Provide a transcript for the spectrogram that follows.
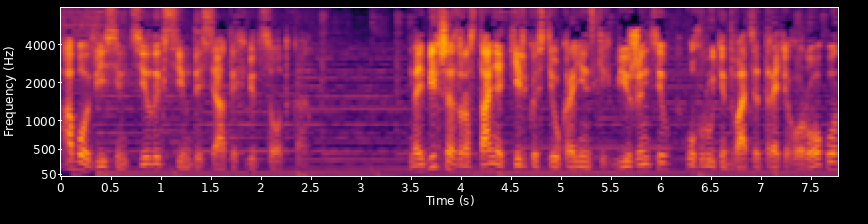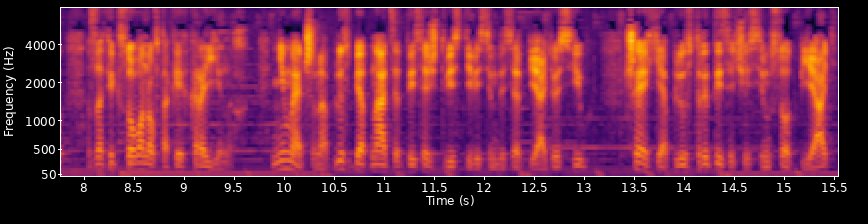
або 8,7%. Найбільше зростання кількості українських біженців у грудні 2023 року зафіксовано в таких країнах: Німеччина плюс 15 тисяч 285 осіб, Чехія плюс 3705,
